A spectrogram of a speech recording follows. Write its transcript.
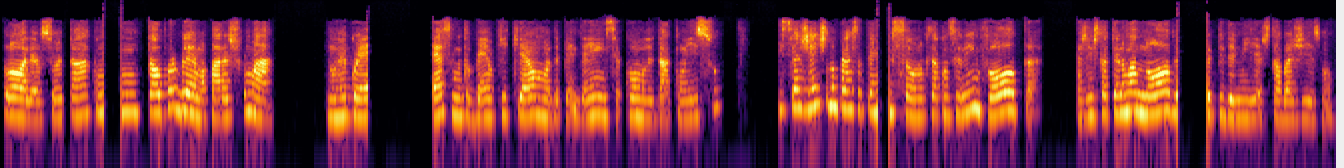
fala, olha, o senhor está com tal problema, para de fumar. Não reconhece muito bem o que, é uma dependência, como lidar com isso. E se a gente não presta atenção no que está acontecendo em volta, a gente está tendo uma nova epidemia de tabagismo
